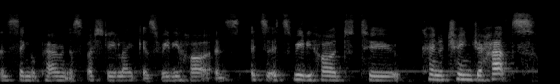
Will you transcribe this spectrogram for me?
a, single parent, especially, like it's really hard. It's it's it's really hard to kind of change your hats.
